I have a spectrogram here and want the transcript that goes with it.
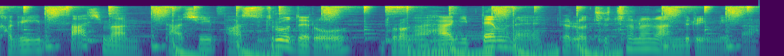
가격이 싸지만 다시 바스트로데로 돌아가야 하기 때문에 별로 추천은 안 드립니다.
